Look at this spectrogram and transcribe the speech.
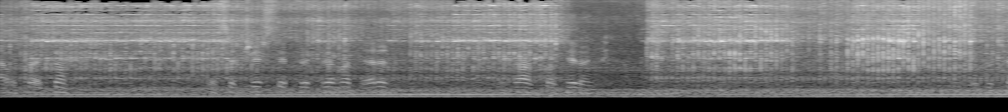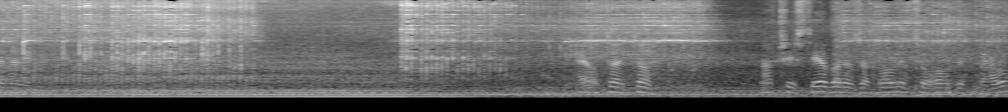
Evo to je to. Da se čisti, priprema teren asfaltiranje. Evo to je to. Znači iz Tijebara za bolnicu ovdje pravo.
